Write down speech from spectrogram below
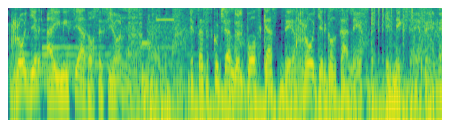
Roger ha iniciado sesión. Estás escuchando el podcast de Roger González en Exa FM.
